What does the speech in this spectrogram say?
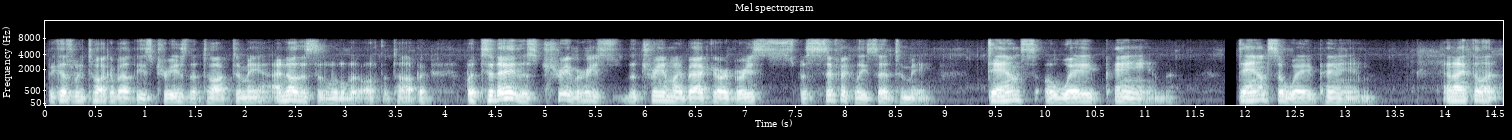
because we talk about these trees that talk to me. I know this is a little bit off the topic, but today this tree, very the tree in my backyard, very specifically said to me, "Dance away pain, dance away pain." And I thought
